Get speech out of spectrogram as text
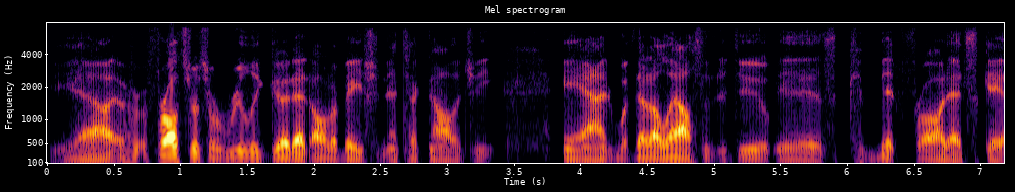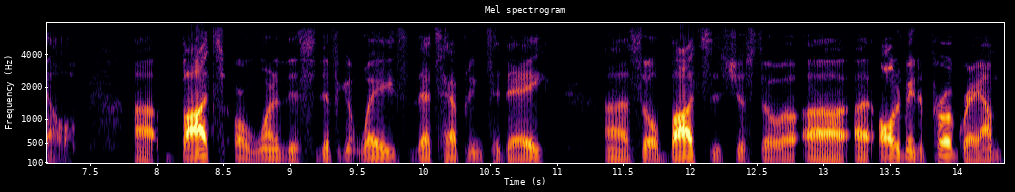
Yeah, fraudsters are really good at automation and technology. And what that allows them to do is commit fraud at scale. Uh, bots are one of the significant ways that's happening today. Uh, so bots is just a, automated program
